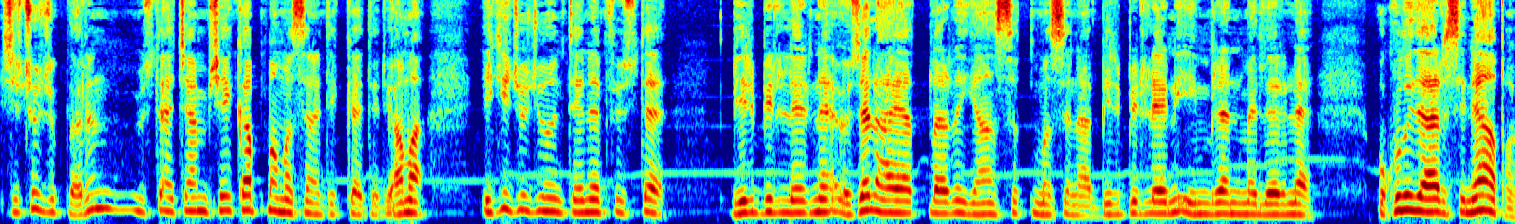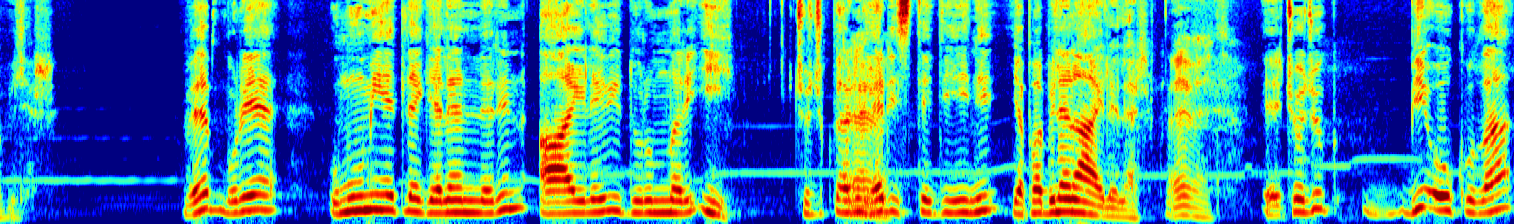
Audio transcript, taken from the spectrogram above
İşte çocukların müstehcen bir şey kapmamasına dikkat ediyor. Ama iki çocuğun teneffüste birbirlerine özel hayatlarını yansıtmasına, birbirlerini imrenmelerine okul idaresi ne yapabilir? Ve buraya umumiyetle gelenlerin ailevi durumları iyi. Çocukların Evet. her istediğini yapabilen aileler. Evet. E, çocuk bir okula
